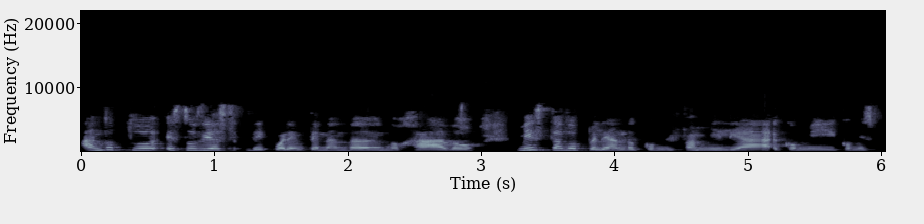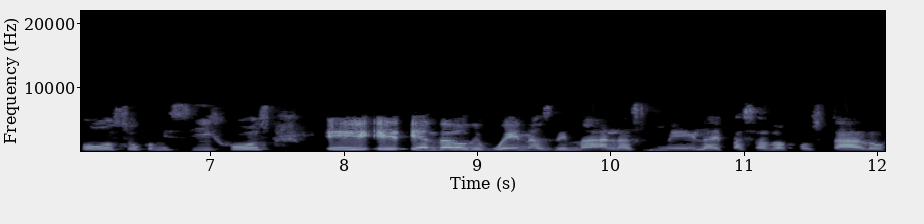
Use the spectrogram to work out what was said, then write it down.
ando todos estos días de cuarentena andado enojado, me he estado peleando con mi familia, con mi, con mi esposo, con mis hijos, he, andado de buenas, de malas, me la he pasado acostado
